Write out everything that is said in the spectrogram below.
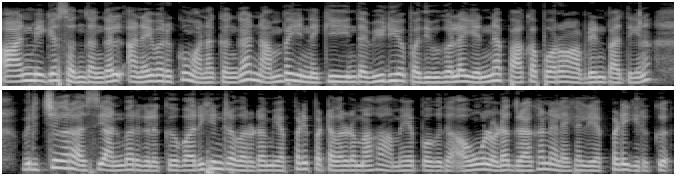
ஆன்மீக சொந்தங்கள் அனைவருக்கும் வணக்கங்க. நம்ம இன்னைக்கு இந்த வீடியோ பதிவுகளை என்ன பார்க்க போகிறோம் அப்படின்னு பார்த்தீங்கன்னா விருச்சிக ராசி அன்பர்களுக்கு வருகின்ற வருடம் எப்படிப்பட்ட வருடமாக அமையப்போகுது அவங்களோட கிரக நிலைகள் எப்படி இருக்குது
